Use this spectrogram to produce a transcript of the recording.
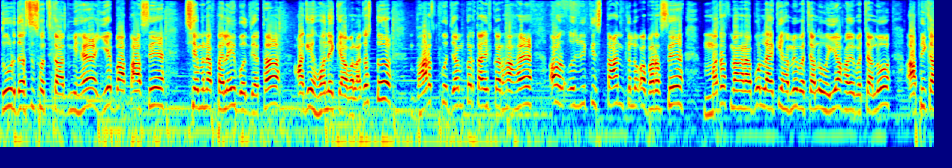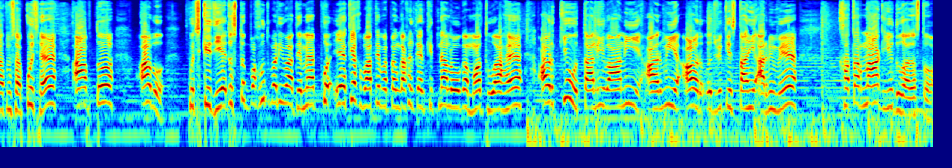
दूरदर्शी सोच का आदमी है। ये बात आज से छह महीना पहले ही बोल दिया था। आगे होने क्या वाला? दोस्तों, भारत को जमकर तारीफ़ कर रहा है और उज्बेकिस्तान के लोग भारत से मदद मांग रहा बोल रहा है कि हमें बचा लो भैया, हमें बचा लो। आप ही का हाथ में सब कुछ है। आप तो अब कुछ कीजिए। दोस्तों, बहुत बड़ी बात है। मैं आपको एक एक बातें बताऊँगा आखिर कितना लोगों का मौत हुआ है और क्यों तालिबानी आर्मी और उज्बेकिस्तानी आर्मी में खतरनाक युद्ध हुआ दोस्तों।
